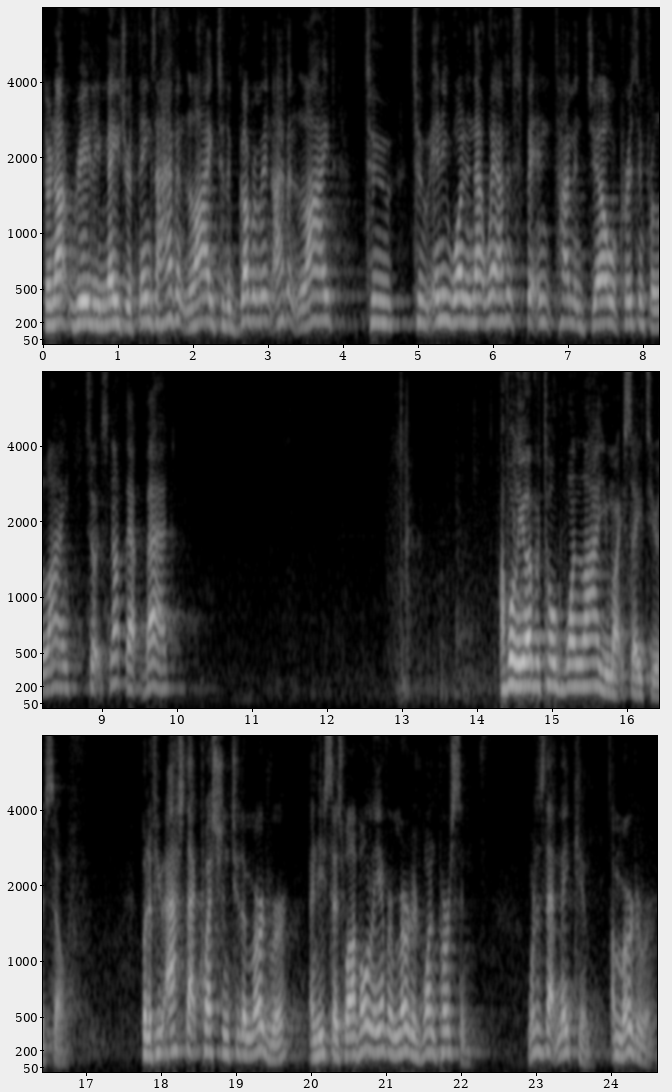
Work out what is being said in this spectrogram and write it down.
They're not really major things. I haven't lied to the government. I haven't lied to, to anyone in that way. I haven't spent any time in jail or prison for lying, so it's not that bad. I've only ever told one lie, you might say to yourself. But if you ask that question to the murderer, and he says, Well, I've only ever murdered one person, what does that make him? A murderer.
